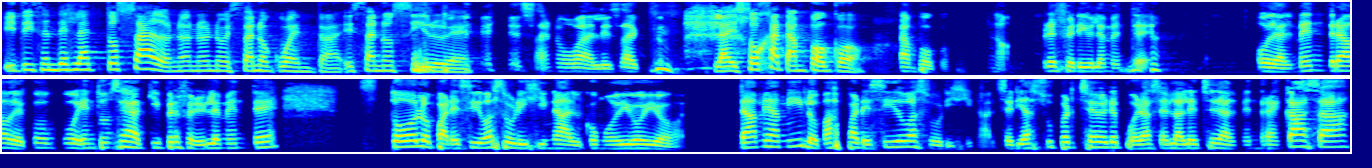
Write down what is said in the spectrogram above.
Y te dicen deslactosado. No, no, no, esa no cuenta, esa no sirve. esa no vale, exacto. La de soja tampoco. Tampoco preferiblemente, o de almendra o de coco. Entonces aquí preferiblemente todo lo parecido a su original, como digo yo. Dame a mí lo más parecido a su original. Sería súper chévere poder hacer la leche de almendra en casa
